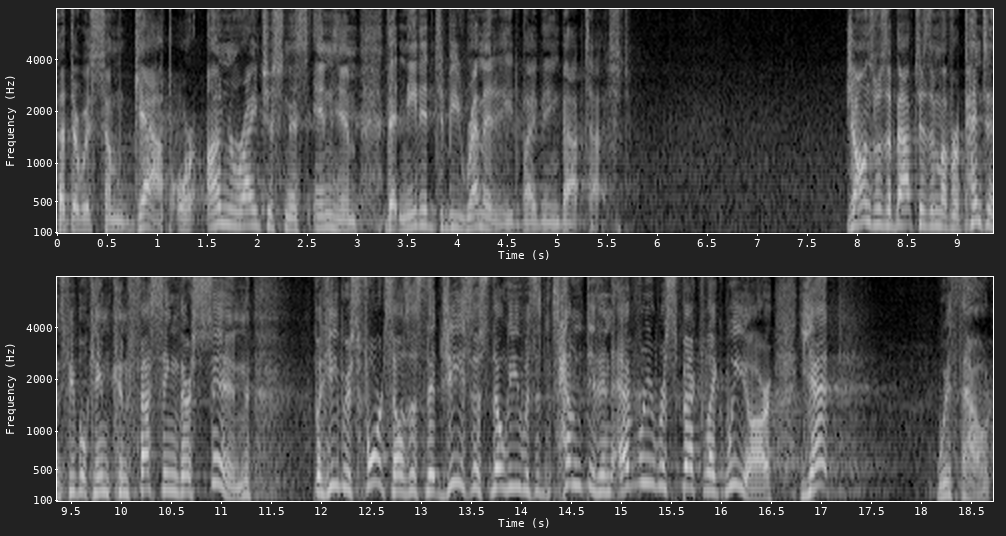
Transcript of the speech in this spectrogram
that there was some gap or unrighteousness in him that needed to be remedied by being baptized. John's was a baptism of repentance. People came confessing their sin. But Hebrews 4 tells us that Jesus, though he was tempted in every respect like we are, yet without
